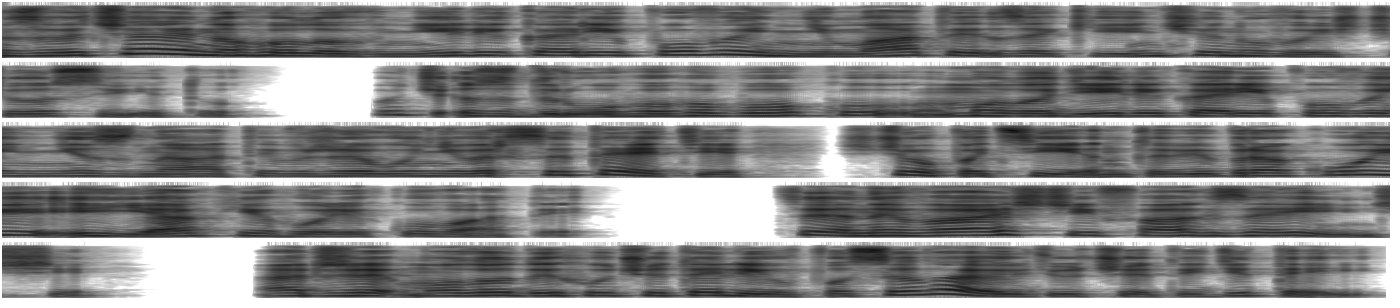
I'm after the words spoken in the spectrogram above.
Звичайно, головні лікарі повинні мати закінчену вищу освіту. Хоч з другого боку, молоді лікарі повинні знати вже в університеті, що пацієнтові бракує і як його лікувати. Це не важчий фах за інші, адже молодих учителів посилають учити дітей.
